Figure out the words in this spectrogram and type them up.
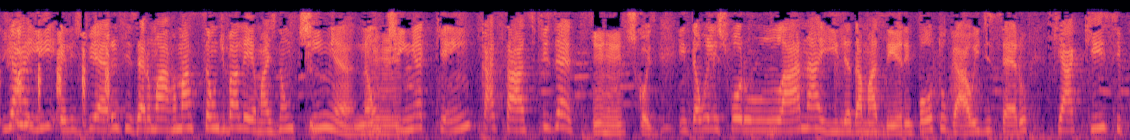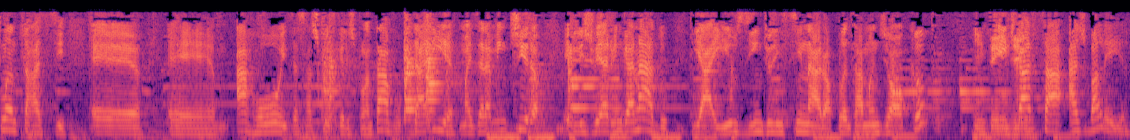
E aí eles vieram e fizeram uma armação de baleia, mas não tinha, não Uhum. tinha quem caçasse e fizesse Uhum. as coisas. Então eles foram lá na Ilha da Madeira, em Portugal, e disseram que aqui se plantasse é, é, arroz, essas coisas que eles plantavam, daria, mas era mentira. Eles vieram enganados. E aí os índios ensinaram a plantar mandioca Entendi. e caçar as baleias.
